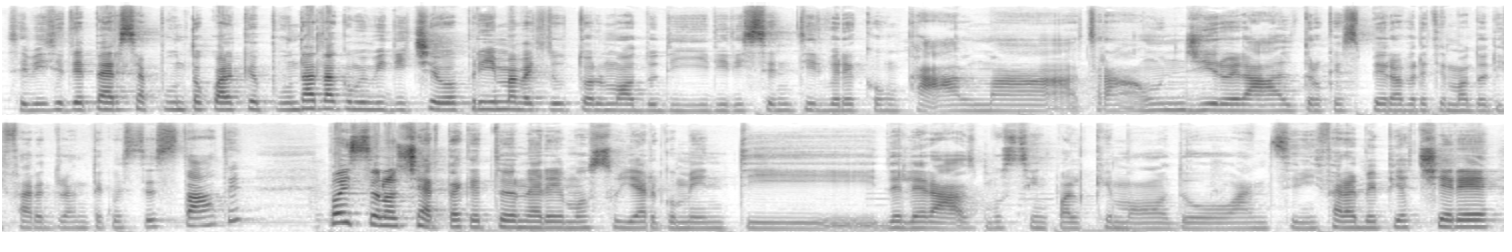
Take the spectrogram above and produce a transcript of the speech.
se vi siete persi appunto qualche puntata, come vi dicevo prima, avete tutto il modo di, di risentirvele con calma tra un giro e l'altro che spero avrete modo di fare durante quest'estate. Poi sono certa che torneremo sugli argomenti dell'Erasmus in qualche modo, anzi mi farebbe piacere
